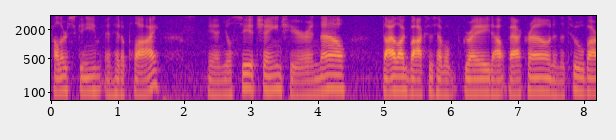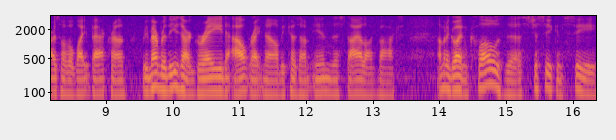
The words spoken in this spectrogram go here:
color scheme and hit apply and you'll see it change here and now dialog boxes have a grayed out background and the toolbars will have a white background. Remember these are grayed out right now because I'm in this dialog box. I'm going to go ahead and close this just so you can see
